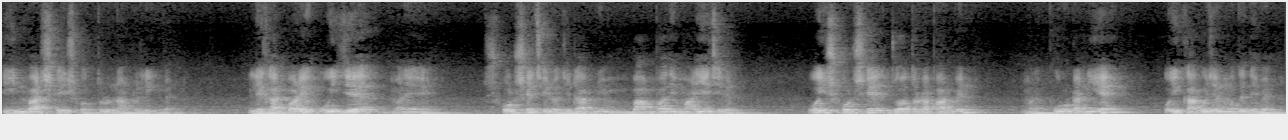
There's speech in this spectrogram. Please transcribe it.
তিনবার সেই শত্রুর নামটা লিখবেন। লেখার পরে ওই যে মানে সর্ষে ছিল, যেটা আপনি বাম পা দিয়ে মারিয়েছিলেন, ওই সর্ষে যতটা পারবেন মানে পুরোটা নিয়ে ওই কাগজের মধ্যে দেবেন না।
